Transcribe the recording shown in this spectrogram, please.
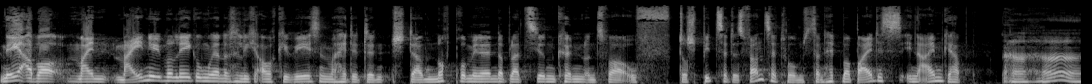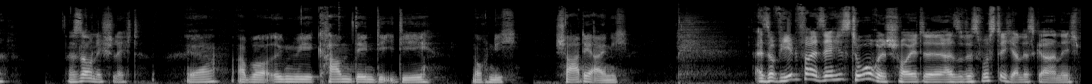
Nee, aber mein, meine Überlegung wäre natürlich auch gewesen, man hätte den Stern noch prominenter platzieren können und zwar auf der Spitze des Fernsehturms. Dann hätten wir beides in einem gehabt. Aha. Das ist auch nicht schlecht. Ja, aber irgendwie kam denen die Idee noch nicht. Schade eigentlich. Also auf jeden Fall sehr historisch heute. Also das wusste ich alles gar nicht.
